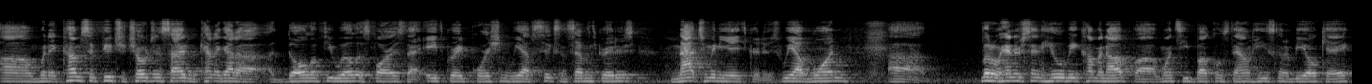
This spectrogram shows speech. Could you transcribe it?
Um, when it comes to future Trojan side, we kind of got a, a dull, if you will, as far as the eighth grade portion. We have sixth and seventh graders, not too many eighth graders. We have one, uh, little Henderson. He'll be coming up uh, once he buckles down. He's going to be okay.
